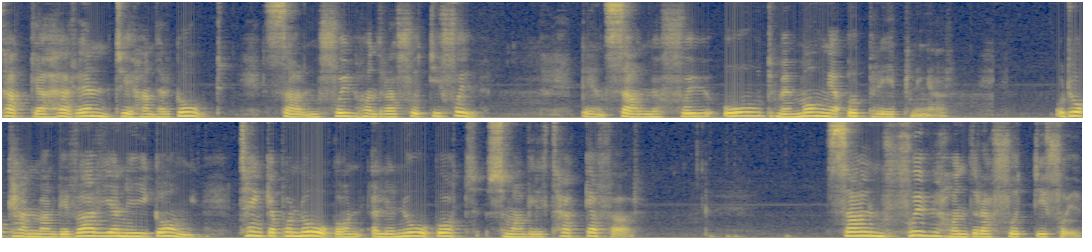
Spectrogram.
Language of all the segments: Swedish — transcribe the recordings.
Tacka Herren, ty han är god. Psalm 777. Det är en psalm med sju ord med många upprepningar. Och då kan man vid varje ny gång tänka på någon eller något som man vill tacka för. Psalm 777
